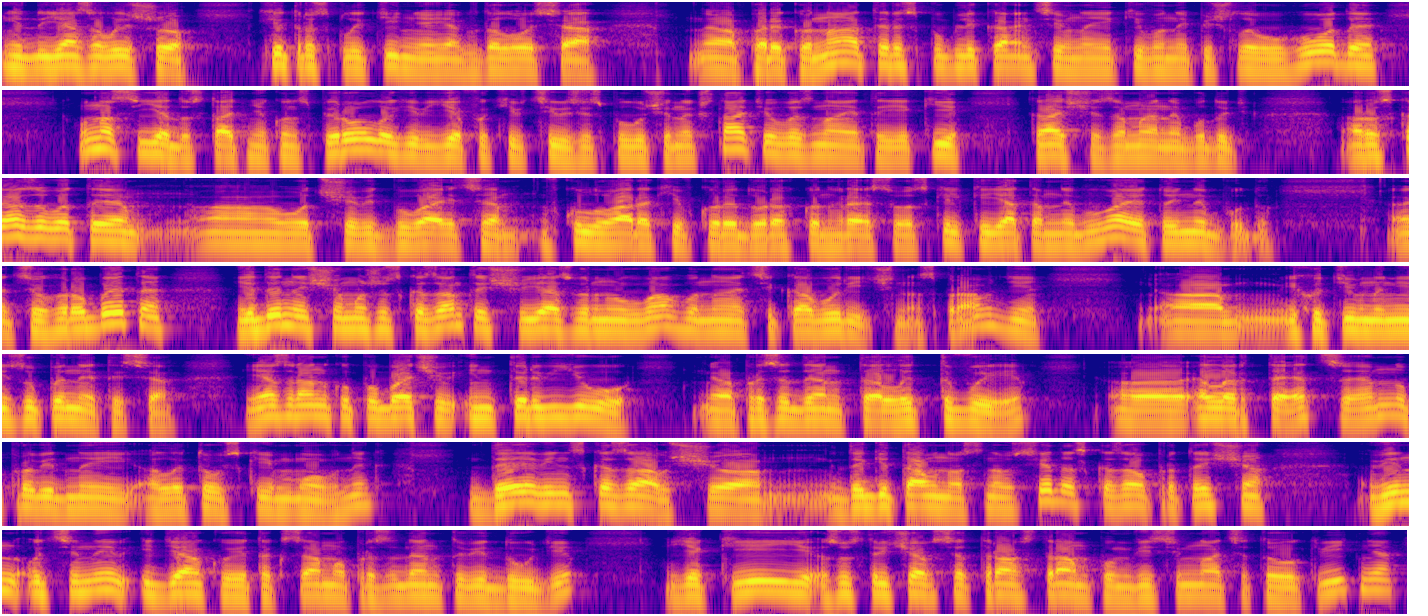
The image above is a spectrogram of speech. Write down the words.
І я залишу хитросплетіння, як вдалося е, переконати республіканців, на які вони пішли угоди. У нас є достатньо конспірологів, є фахівців зі Сполучених Штатів, ви знаєте, які краще за мене будуть розказувати, а, от що відбувається в кулуарах і в коридорах Конгресу. Оскільки я там не буваю, то й не буду е, цього робити. Єдине, що можу сказати, що я звернув увагу на цікаву річ. Насправді і хотів на ній зупинитися. Я зранку побачив інтерв'ю е, президента Литви. е, ЛРТ, це ну, провідний литовський мовник, де він сказав, що де Гітаунос Навсєда сказав про те, що він оцінив і дякує так само президентові Дуді, який зустрічався з Трампом 18 квітня.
